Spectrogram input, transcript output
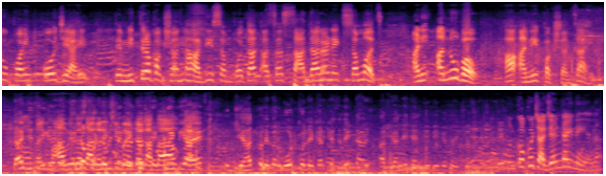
टू पॉईंट ओ जे आहेत ते मित्र पक्षांना आधी संपवतात असा साधारण एक समज आणि अनुभव हा अनेक पक्षांचा आहे. महाविकास आघाडीची बैठक आता- है जिहाद को लेकर वोट को लेकर कैसे देखते हैं गांधी जयंती भी कैसे उनको कुछ एजेंडा ही नहीं है ना।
